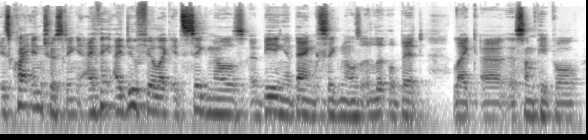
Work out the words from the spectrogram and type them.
it's quite interesting. I think I do feel like it signals uh, being a bank signals a little bit like uh, some people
